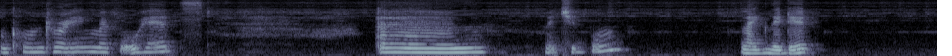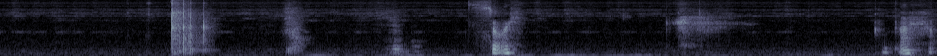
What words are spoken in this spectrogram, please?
I'm contouring my foreheads and my cheekbone like they did sorry. What the hell?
